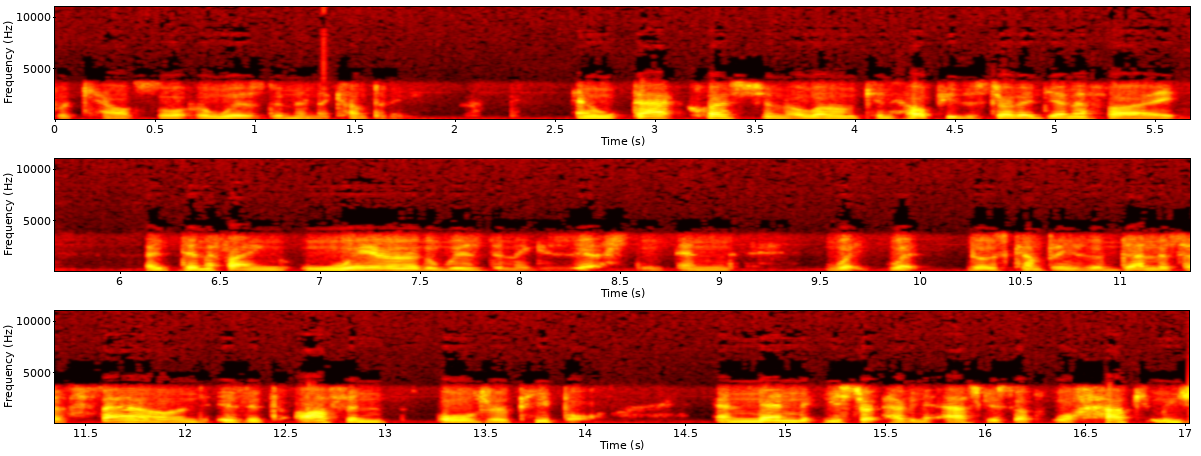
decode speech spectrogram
for counsel or wisdom in the company? And that question alone can help you to start identify identifying where the wisdom exists and what what those companies that have done this have found is it's often older people. And then you start having to ask yourself, well, how can we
